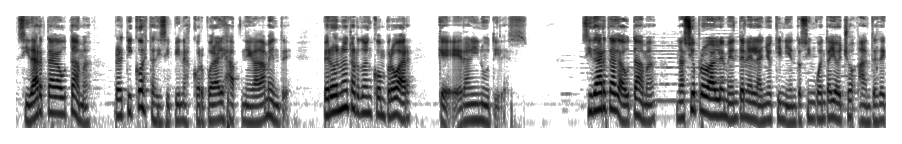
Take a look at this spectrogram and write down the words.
Siddhartha Gautama practicó estas disciplinas corporales abnegadamente, pero no tardó en comprobar que eran inútiles. Siddhartha Gautama nació probablemente en el año 558 a.C.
